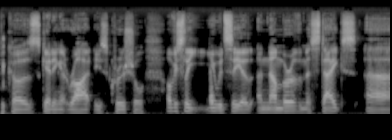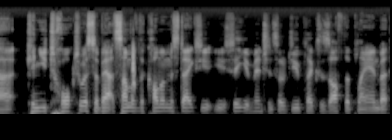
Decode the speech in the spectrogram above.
because getting it right is crucial. Obviously, you would see a, a number of mistakes. Uh, can you talk to us about some of the common mistakes you, you see? You mentioned sort of duplexes off the plan, but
